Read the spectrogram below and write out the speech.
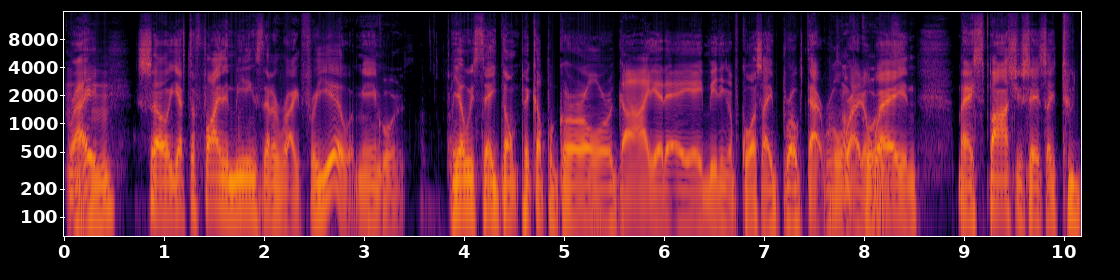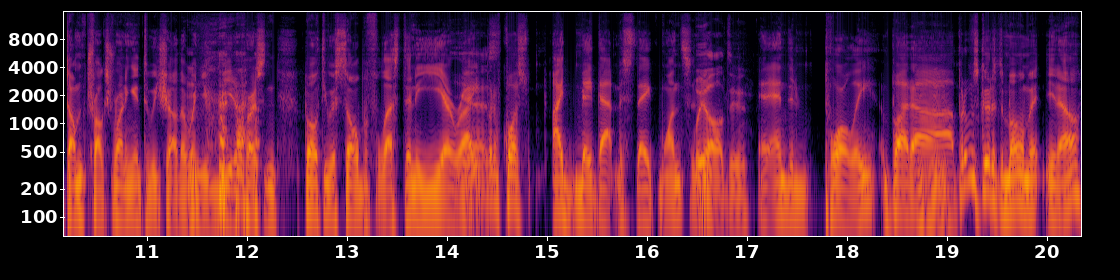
right? Mm-hmm. So you have to find the meetings that are right for you. I mean, Of course. You always say don't pick up a girl or a guy at an AA meeting. Of course, I broke that rule right course. away. And my sponsor say it's like two dump trucks running into each other when you meet a person, both you were sober for less than a year, right? Yes. But of course, I made that mistake once. And We all do. It ended poorly, but Mm-hmm. uh, but it was good at the moment, you know.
